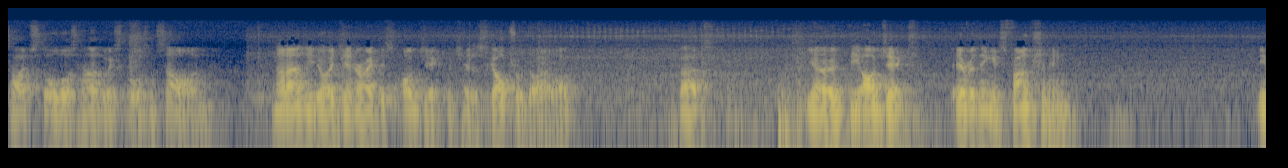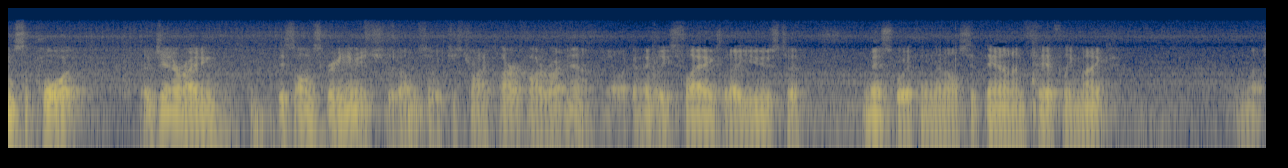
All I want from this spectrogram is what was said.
type stores, hardware stores and so on. Not only do I generate this object which has a sculptural dialogue, but you know the object, everything is functioning in support of generating this on-screen image that I'm sort of just trying to clarify right now. You know, like I have these flags that I use to mess with and then I'll sit down and carefully make a much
